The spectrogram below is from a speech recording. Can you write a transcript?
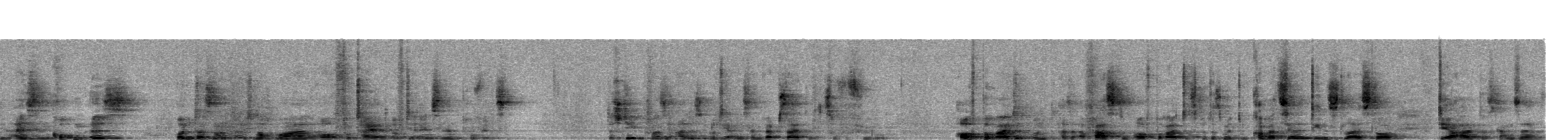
den einzelnen Gruppen ist und das natürlich nochmal auch verteilt auf die einzelnen Provinzen. Das steht quasi alles über die einzelnen Webseiten zur Verfügung. Aufbereitet und also erfasst und aufbereitet wird es mit dem kommerziellen Dienstleister, der halt das Ganze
